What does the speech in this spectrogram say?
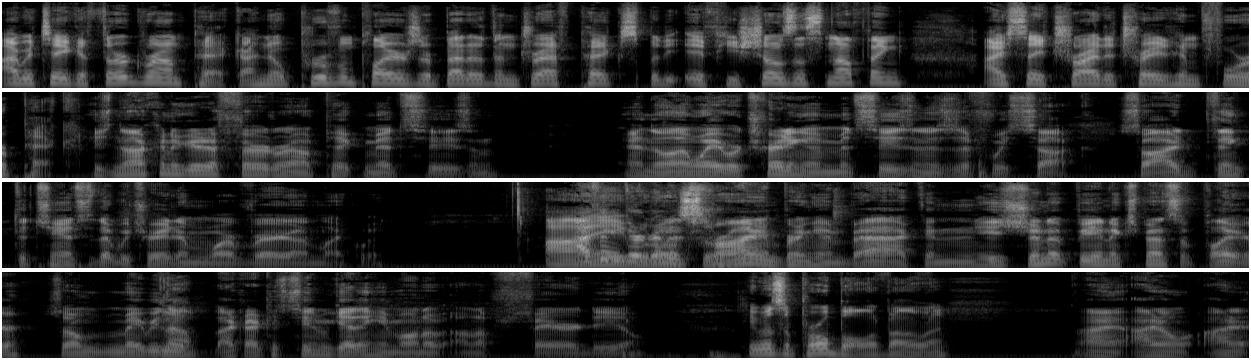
I would take a third round pick. I know proven players are better than draft picks, but if he shows us nothing, I say try to trade him for a pick. He's not going to get a third round pick midseason, and the only way we're trading him midseason is if we suck. So I think the chances that we trade him are very unlikely. I, think they're going to try and bring him back, and he shouldn't be an expensive player. So maybe No. like I could see him getting him on a on a fair deal. He was a Pro Bowler, by the way. I, I don't I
